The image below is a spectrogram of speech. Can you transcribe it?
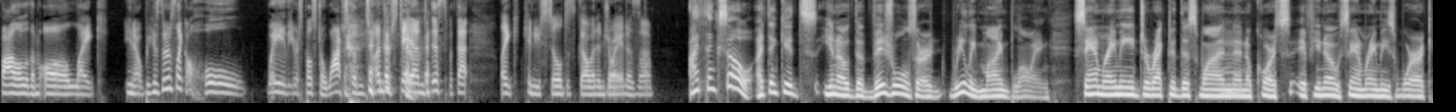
follow them all like, you know, because there's like a whole way that you're supposed to watch them to understand this with that. Like, can you still just go and enjoy it as a I think so. I think it's, you know, the visuals are really mind blowing. Sam Raimi directed this one. And of course, if you know Sam Raimi's work,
